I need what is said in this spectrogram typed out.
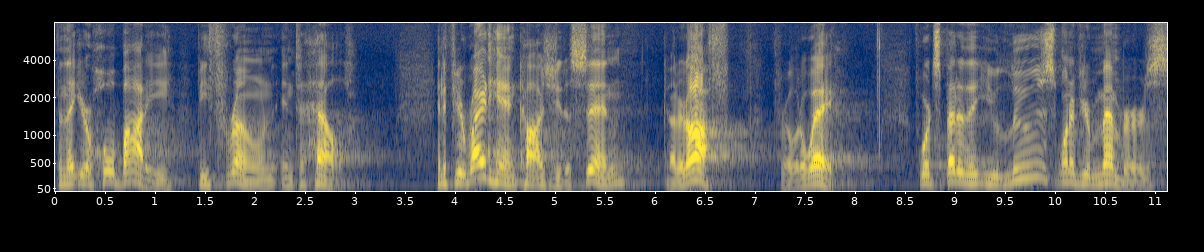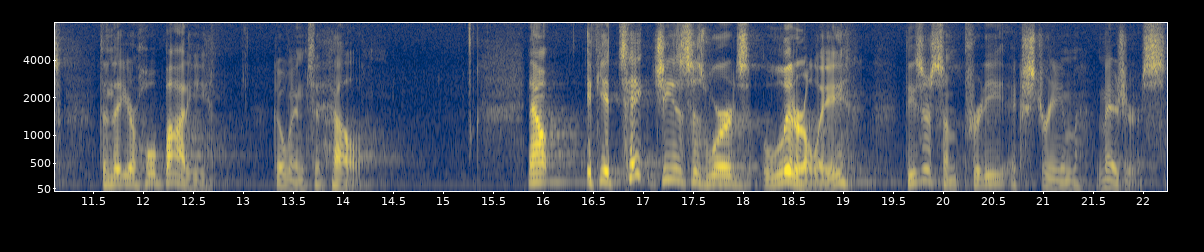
than that your whole body be thrown into hell. And if your right hand causes you to sin, cut it off, throw it away. For it's better that you lose one of your members than that your whole body go into hell. Now, if you take Jesus' words literally, these are some pretty extreme measures.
